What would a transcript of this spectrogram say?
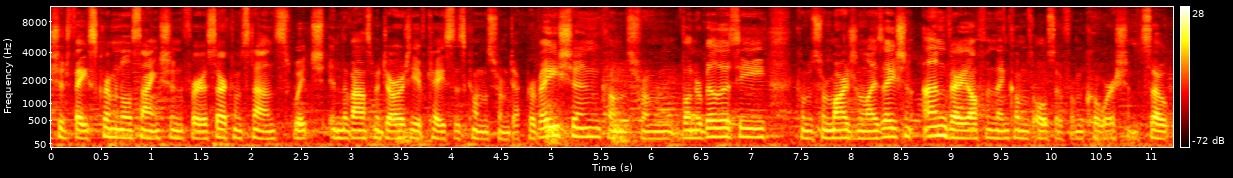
should face criminal sanction for a circumstance which, in the vast majority of cases, comes from deprivation, comes from vulnerability, comes from marginalisation, and very often then comes also from coercion. So,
